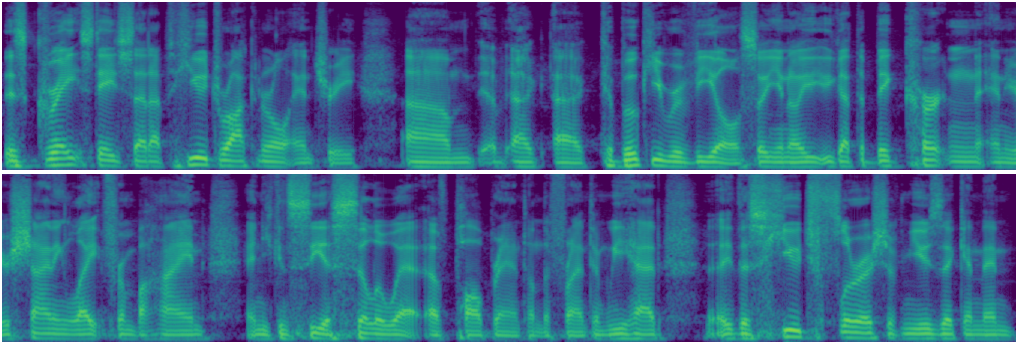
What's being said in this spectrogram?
this great stage setup, huge rock and roll entry, um, a, a, kabuki reveal. So you know you got the big curtain, and you're shining light from behind, and you can see a silhouette of Paul Brandt on the front. And we had uh, this huge flourish of music, and then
